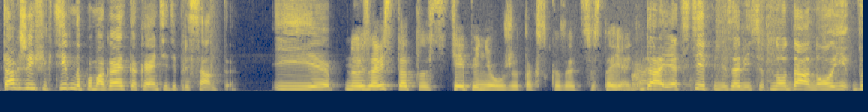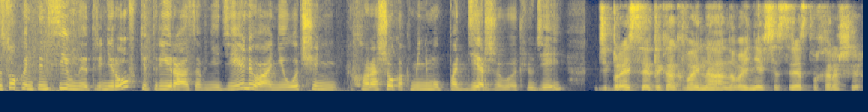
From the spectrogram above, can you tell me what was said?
также эффективно помогает, как и антидепрессанты. И... Ну и зависит от степени уже, так сказать, состояния. Да, и от степени зависит. Но да, но и высокоинтенсивные тренировки три раза в неделю, они очень хорошо, как минимум, поддерживают людей. Депрессия – это как война. На войне все средства хороши.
